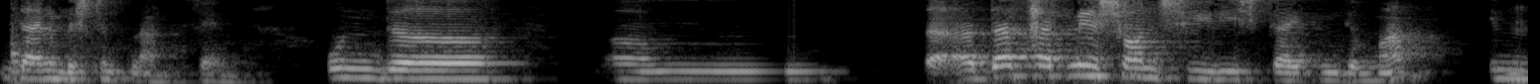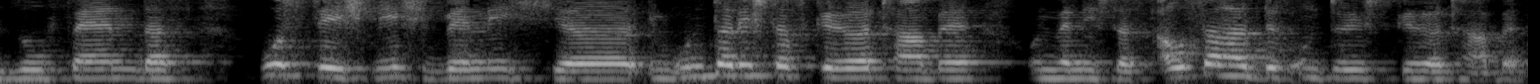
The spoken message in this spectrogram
Mit einem bestimmten Akzent. Und äh, ähm, äh, das hat mir schon Schwierigkeiten gemacht. Mhm. Insofern, das wusste ich nicht, wenn ich äh, im Unterricht das gehört habe und wenn ich das außerhalb des Unterrichts gehört habe,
